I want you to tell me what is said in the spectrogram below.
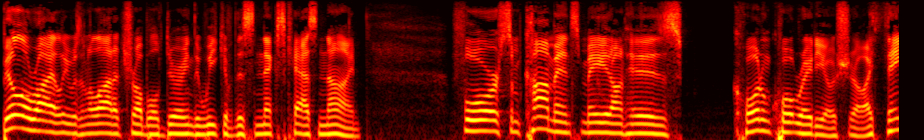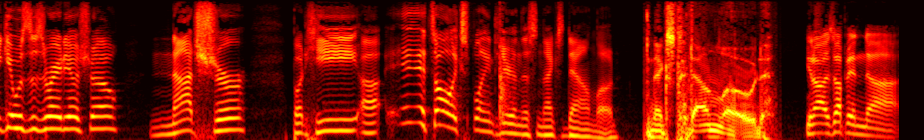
Bill O'Reilly was in a lot of trouble during the week of this next cast nine for some comments made on his quote unquote radio show. I think it was his radio show. Not sure. But he. Uh, it's all explained here in this next download. Next download. You know, I was up in uh,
